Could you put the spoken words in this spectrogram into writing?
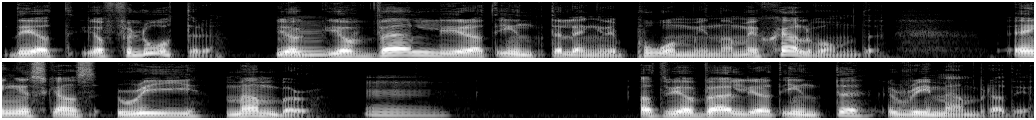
det är att jag förlåter det. Jag, jag väljer att inte längre påminna mig själv om det. Engelskans remember. Att jag väljer att inte remembra det.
